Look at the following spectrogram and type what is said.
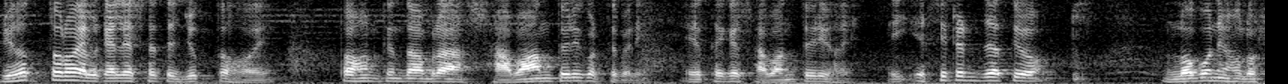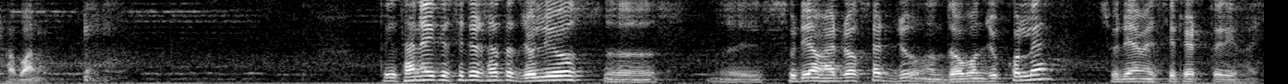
বৃহত্তর অ্যালকাইলের সাথে যুক্ত হয় তখন কিন্তু আমরা সাবান তৈরি করতে পারি। এ থেকে সাবান তৈরি হয়। এই অ্যাসিটেট জাতীয় লবণই হলো সাবান। তো ইথানোয়িক অ্যাসিডের সাথে জলীয় সোডিয়াম হাইড্রোক্সাইড দ্রবণ যোগ করলে সোডিয়াম অ্যাসিটেট তৈরি হয়।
